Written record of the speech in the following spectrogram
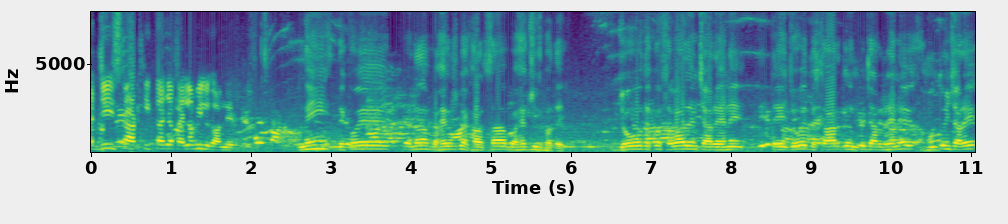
ਅੱਜ ਹੀ ਸਟਾਰਟ ਕੀਤਾ ਜਾਂ ਪਹਿਲਾਂ ਵੀ ਲਗਾਉਂਦੇ ਨਹੀਂ, ਦੇਖੋ ਇਹ ਪਹਿਲਾਂ ਵਾਹਿਗੁਰੂ ਜੀ ਕਾ ਖਾਲਸਾ, ਵਾਹਿਗੁਰੂ ਜੀ ਫਤਿਹ। ਜੋ ਦੇਖੋ ਸਵਾ ਦਿਨ ਚੱਲ ਰਹੇ ਨੇ ਤੇ ਜੋ ਇਹ ਦਸਤਾਰ ਕੈਂਪ ਚੱਲ ਰਹੇ ਨੇ, ਹੁਣ ਤੋਂ ਹੀ ਚੱਲ ਰਹੇ।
